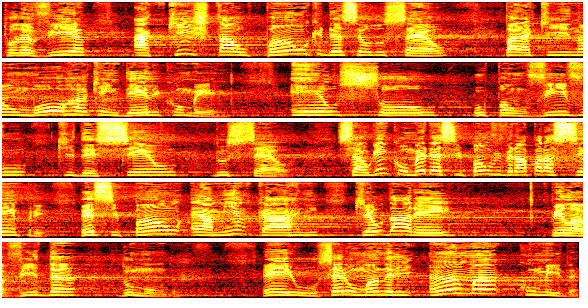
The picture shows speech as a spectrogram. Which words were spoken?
Todavia, aqui está o pão que desceu do céu, para que não morra quem dele comer. Eu sou o pão vivo que desceu do céu. Se alguém comer desse pão, viverá para sempre. Esse pão é a minha carne que eu darei pela vida do mundo. Ei, o ser humano ele ama comida,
